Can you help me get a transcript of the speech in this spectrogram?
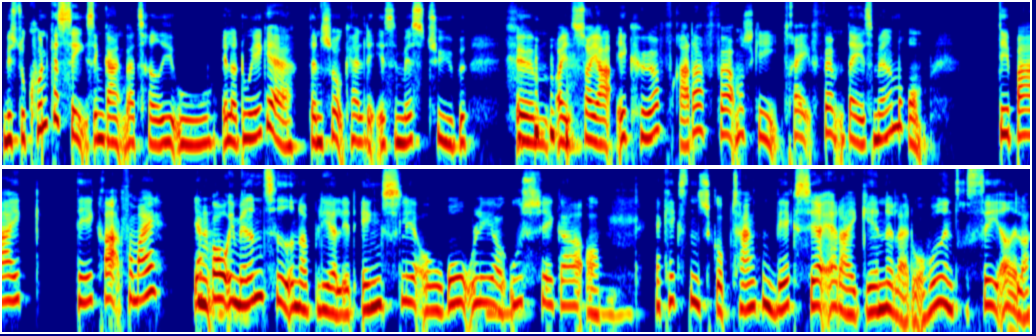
hvis du kun kan ses en gang hver tredje uge, eller du ikke er den såkaldte sms-type, øhm, og så jeg ikke hører fra dig før måske 3-5 dages mellemrum, det er bare ikke, det er ikke rart for mig. Jeg mm. går i mellemtiden og bliver lidt ængstelig og urolig og mm. usikker, og mm. jeg kan ikke sådan skubbe tanken væk, ser jeg dig igen, eller er du overhovedet interesseret, eller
